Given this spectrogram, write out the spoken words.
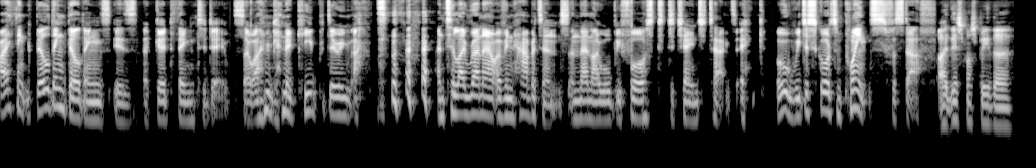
I think building buildings is a good thing to do. So I'm going to keep doing that until I run out of inhabitants, and then I will be forced to change tactic. Oh, we just scored some points for stuff. I, this must be the.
